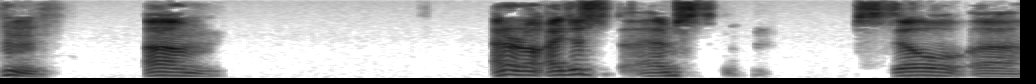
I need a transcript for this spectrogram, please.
Hmm. Um, I don't know. I just I'm still uh,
